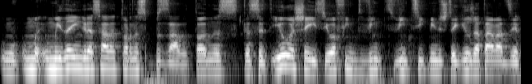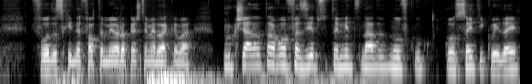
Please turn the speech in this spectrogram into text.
uma, uma ideia engraçada torna-se pesada, torna-se cansativo. Eu achei isso, eu ao fim de 20, 25 minutos daquilo já estava a dizer foda-se que ainda falta meia hora para esta merda acabar. Porque já não estavam a fazer absolutamente nada de novo com o conceito e com a ideia.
